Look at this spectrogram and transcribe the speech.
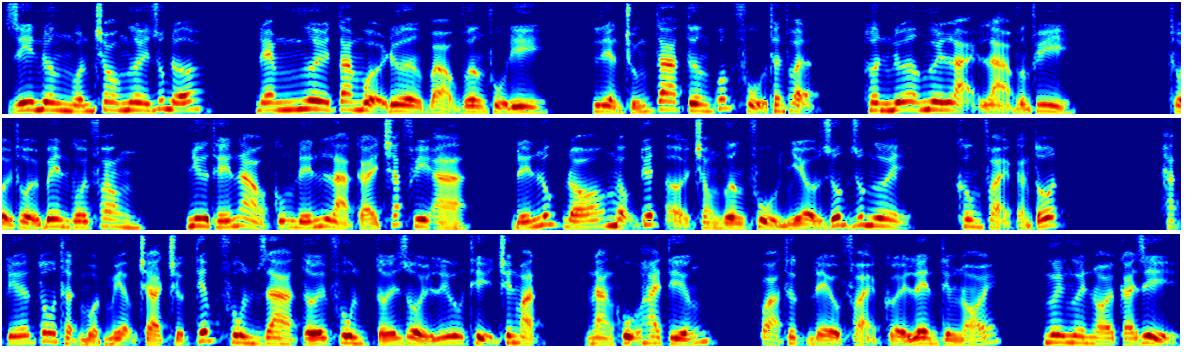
di nương muốn cho ngươi giúp đỡ, đem ngươi ta muội đưa vào vương phủ đi, liền chúng ta tương quốc phủ thân phận, hơn nữa ngươi lại là vương phi. Thổi thổi bên gối phong, như thế nào cũng đến là cái chắc phi à, đến lúc đó mộng tuyết ở trong vương phủ nhiều giúp giúp ngươi, không phải càng tốt. Hạt tía tô thật một miệng trà trực tiếp phun ra tới phun tới rồi lưu thị trên mặt, nàng khụ hai tiếng, quả thực đều phải cười lên tiếng nói, ngươi ngươi nói cái gì?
